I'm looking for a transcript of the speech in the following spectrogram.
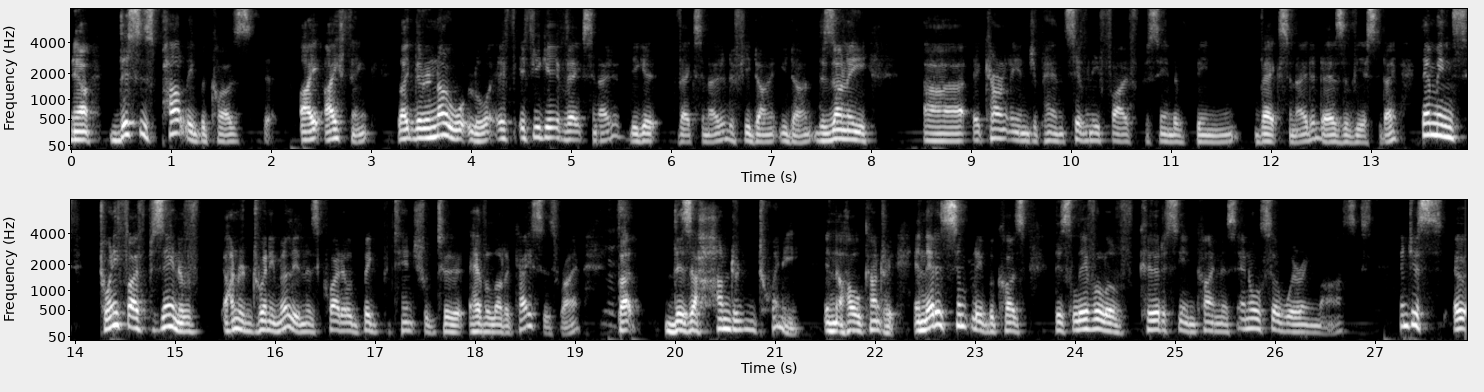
Now, this is partly because I, I think like there are no law. If, if you get vaccinated, you get vaccinated. If you don't, you don't. There's only uh, currently in Japan, 75% have been vaccinated as of yesterday. That means 25% of 120 million is quite a big potential to have a lot of cases, right? Yes. But there's 120 in the whole country. And that is simply because this level of courtesy and kindness, and also wearing masks, and just uh,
